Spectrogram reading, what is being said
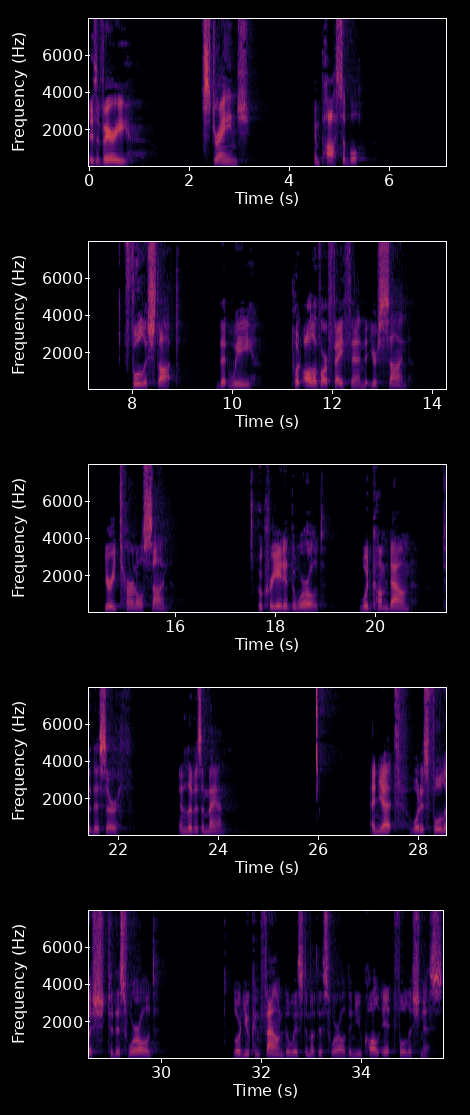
it is a very strange, impossible, foolish thought that we put all of our faith in that your Son, your eternal Son, who created the world, would come down to this earth and live as a man. And yet, what is foolish to this world Lord, you confound the wisdom of this world and you call it foolishness.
